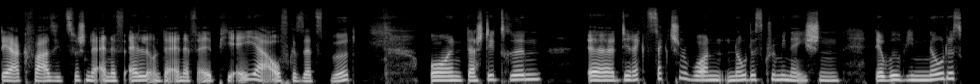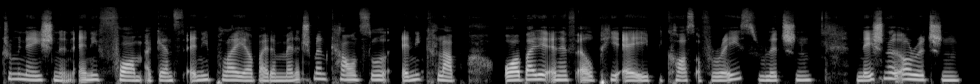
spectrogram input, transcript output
der quasi zwischen der NFL und der NFLPA ja aufgesetzt wird. Und da steht drin, uh, direct section 1 no discrimination. There will be no discrimination in any form against any player by the management council any club or by the NFLPA because of race religion national origin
